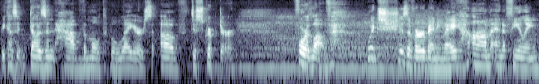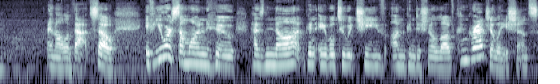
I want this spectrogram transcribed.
because it doesn't have the multiple layers of descriptor for love, which is a verb anyway, um, and a feeling and all of that. So, if you are someone who has not been able to achieve unconditional love, congratulations,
